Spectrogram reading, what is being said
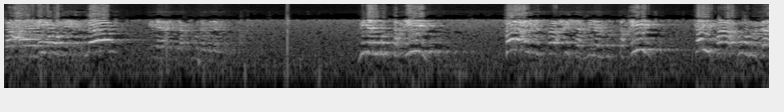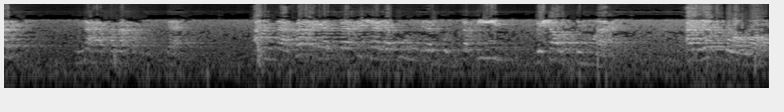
تعاليم الإسلام إلى أن يكون من المتقين. من المتقين. فاعل الفاحشة من المتقين. كيف يكون ذلك؟ إنها سماحة الإسلام أن فاعل الفاحشة يكون من المتقين بشرط واحد. أن يذكر الله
